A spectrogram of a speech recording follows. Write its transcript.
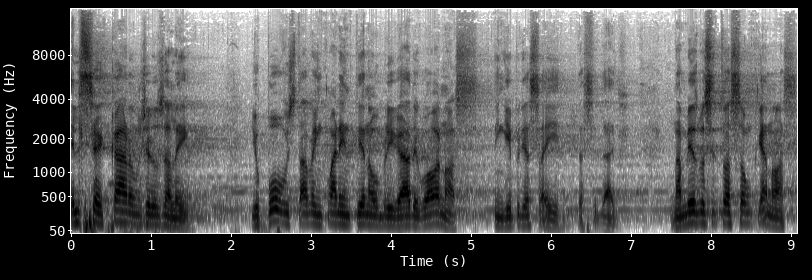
eles cercaram Jerusalém. E o povo estava em quarentena, obrigado, igual a nós. Ninguém podia sair da cidade. Na mesma situação que a nossa.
